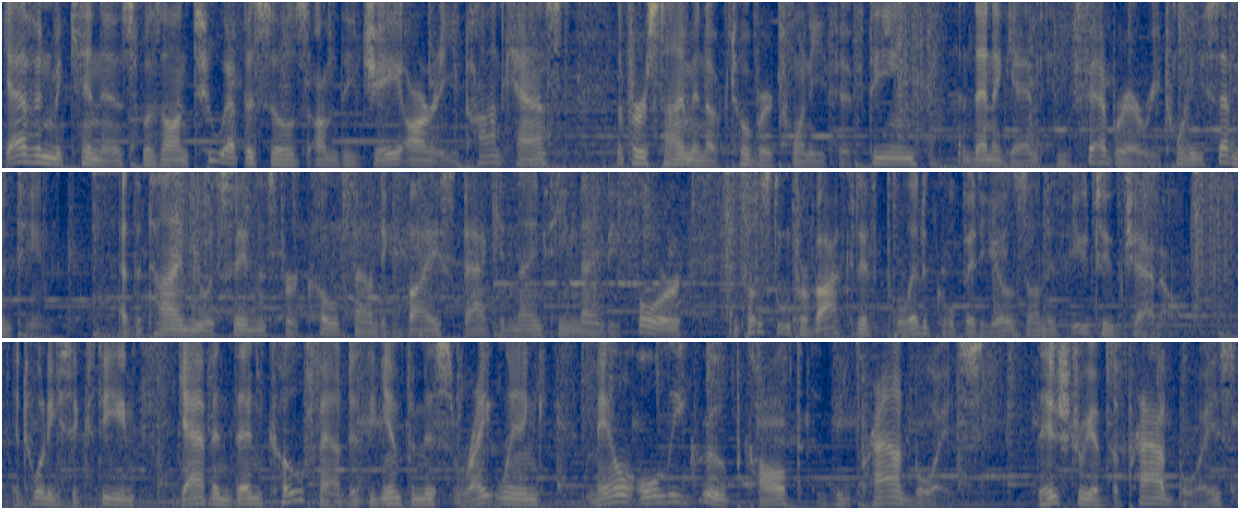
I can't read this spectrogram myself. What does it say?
Gavin McInnes was on two episodes on the JRE podcast, the first time in October 2015, and then again in February 2017. At the time, he was famous for co founding Vice back in 1994 and posting provocative political videos on his YouTube channel. In 2016, Gavin then co founded the infamous right wing, male only group called the Proud Boys. The history of the Proud Boys,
